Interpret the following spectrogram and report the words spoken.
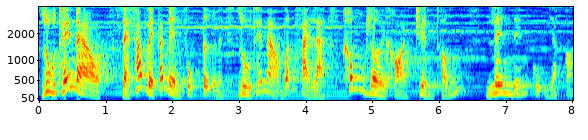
dù thế nào giải pháp về các nền phụng tự này dù thế nào vẫn phải là không rời khỏi truyền thống lên đến cụ gia con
